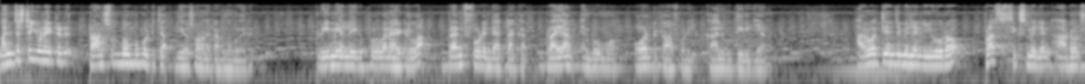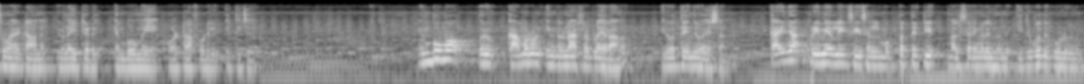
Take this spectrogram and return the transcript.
മഞ്ചസ്റ്റർ യുണൈറ്റഡ് ട്രാൻസ്ഫർ ബോംബ് പൊട്ടിച്ച ദിവസമാണ് കടന്നുപോയത്. പ്രീമിയർ ലീഗ് പ്രൂവനായിട്ടുള്ള ബ്രൻഫോർഡിന്റെ അറ്റാക്കർ ബ്രയാൻ എംബൂമോ ഓൾഡ് ട്രാഫോർഡിൽ കാലുകുത്തിയിരിക്കുകയാണ്. അറുപത്തിയഞ്ച് million euro plus six million ആഡോൺസുമായിട്ടാണ് യുണൈറ്റഡ് എംബൂമയെ ഓൾഡ് ട്രാഫോർഡിൽ എത്തിച്ചത്. എംബൂമോ ഒരു കാമറൂൺ ഇന്റർനാഷണൽ പ്ലെയറാണ് ഇരുപത്തിയഞ്ച് വയസ്സാണ്. കഴിഞ്ഞ പ്രീമിയർ ലീഗ് സീസണിൽ മുപ്പത്തെട്ട് മത്സരങ്ങളിൽ നിന്ന് ഇരുപത് ഗോളുകളും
